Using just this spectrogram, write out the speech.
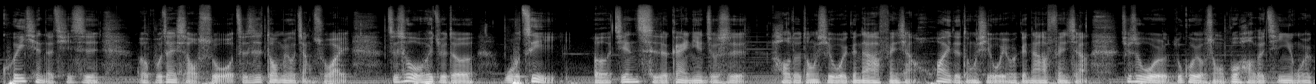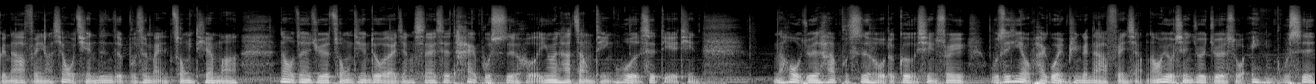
亏钱的其实呃不在少数，只是都没有讲出来。只是我会觉得我自己。呃，坚持的概念就是好的东西我会跟大家分享，坏的东西我也会跟大家分享。就是我如果有什么不好的经验，我会跟大家分享。像我前阵子不是买中天吗？那我真的觉得中天对我来讲实在是太不适合，因为它涨停或者是跌停，然后我觉得它不适合我的个性，所以我之前有拍过影片跟大家分享。然后有些人就会觉得说，哎，你不是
